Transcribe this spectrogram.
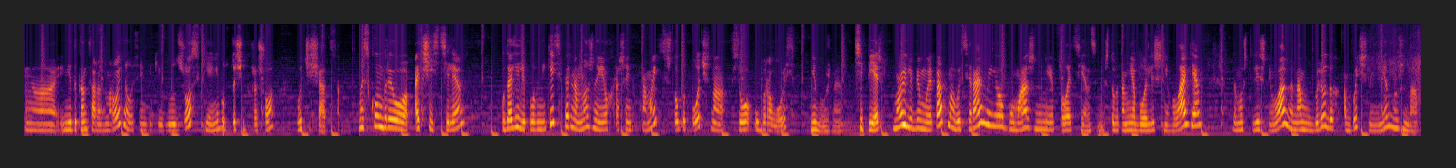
не до конца разморозилась, они такие будут жесткие, они будут очень хорошо вычищаться. Мы скумбрию очистили, удалили плавники, теперь нам нужно ее хорошенько промыть, чтобы точно все убралось ненужное. Теперь мой любимый этап, мы вытираем ее бумажными полотенцами, чтобы там не было лишней влаги, потому что лишняя влага нам в блюдах обычно не нужна.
